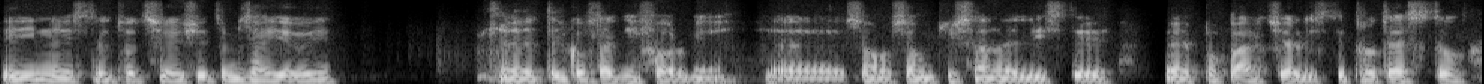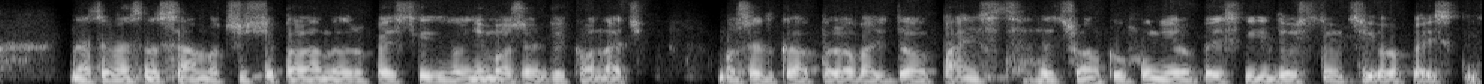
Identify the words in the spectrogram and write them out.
i inne instytucje się tym zajęły. E, tylko w takiej formie e, są, są pisane listy e, poparcia, listy protestu. Natomiast no, sam oczywiście Parlament Europejski tego nie może wykonać. Może tylko apelować do państw, członków Unii Europejskiej i do instytucji europejskich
